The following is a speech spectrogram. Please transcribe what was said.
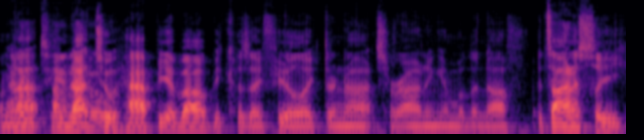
I'm I not. I'm not too happy about because I feel like they're not surrounding him with enough. It's honestly.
